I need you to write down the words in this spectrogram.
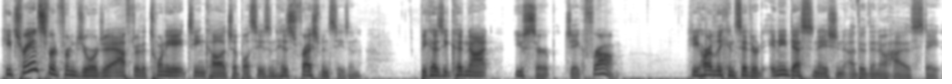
He transferred from Georgia after the 2018 college football season, his freshman season, because he could not usurp Jake Fromm. He hardly considered any destination other than Ohio State.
